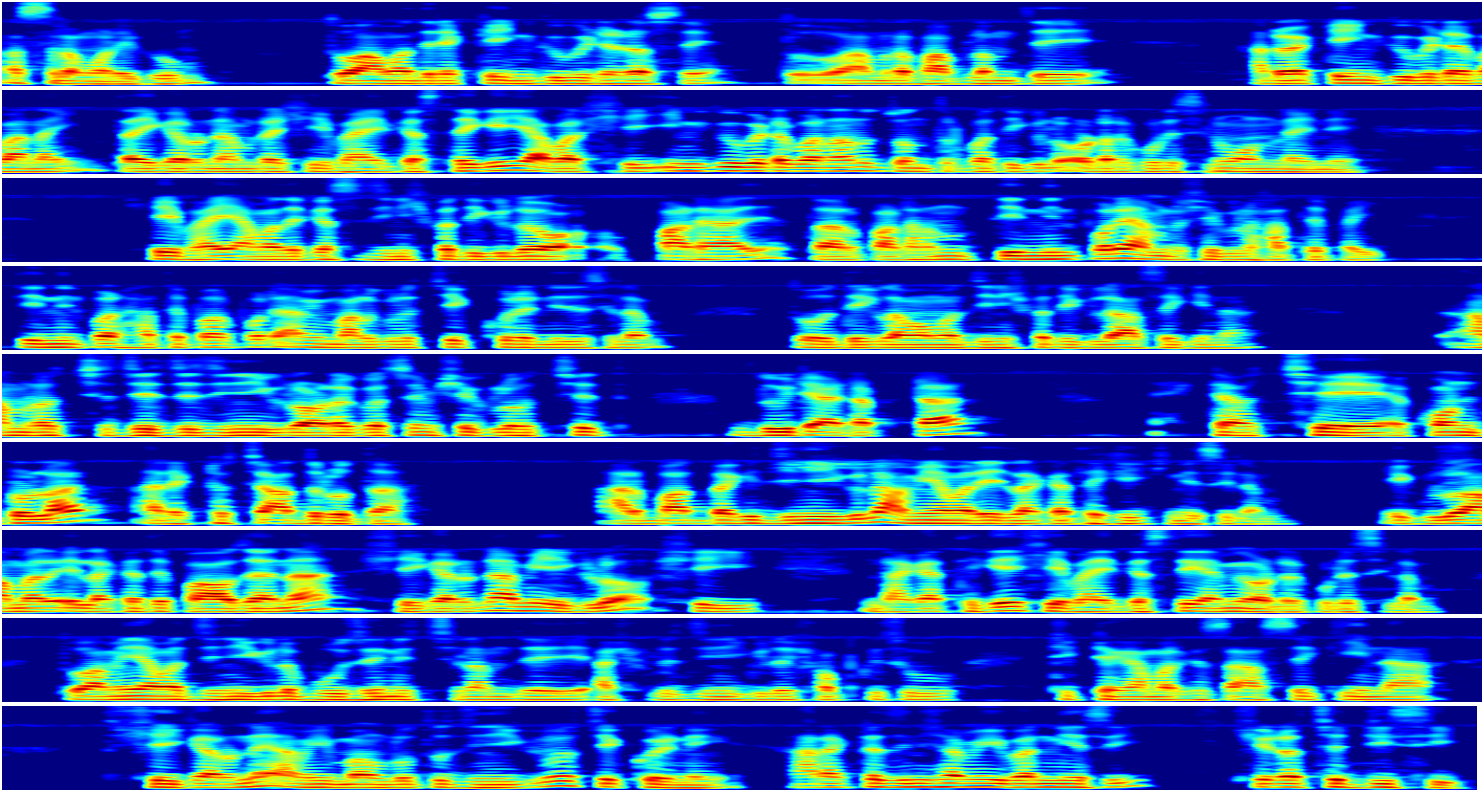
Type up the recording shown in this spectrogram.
আসসালামু আলাইকুম। তো আমাদের একটা ইনকিউবেটার আছে। তো আমরা ভাবলাম যে আরও একটা ইনকিউবেটার বানাই। তাই কারণে আমরা সেই ভাইয়ের কাছ থেকেই আবার সেই ইনকিউবেটার বানানোর যন্ত্রপাতিগুলো অর্ডার করেছিলাম অনলাইনে সেই ভাই আমাদের কাছে জিনিসপাতিগুলো পাঠায়। তার পাঠানোর তিন দিন পরে আমরা সেগুলো হাতে পাই। তিন দিন পর হাতে পাওয়ার পরে আমি মালগুলো চেক করে নিয়েছিলাম তো দেখলাম আমার জিনিসপাতিগুলো আছে কি না আমরা হচ্ছে যে যে জিনিসগুলো অর্ডার করেছিলাম সেগুলো হচ্ছে দুইটা অ্যাডাপ্টার একটা হচ্ছে কন্ট্রোলার আর একটা হচ্ছে আর্দ্রতা। আর বাদ বাকি জিনিসগুলো আমি আমার এলাকা থেকেই কিনেছিলাম। এগুলো আমার এলাকাতে পাওয়া যায় না, সেই কারণে আমি এগুলো সেই ঢাকা থেকে সেই ভাইয়ের কাছ থেকে আমি অর্ডার করেছিলাম। তো আমি আমার জিনিসগুলো বুঝে নিচ্ছিলাম যে আসলে জিনিসগুলো সব কিছু ঠিকঠাক আমার কাছে আছে কি না। সেই কারণে আমি মূলত জিনিসগুলো চেক করে নিই। আর একটা জিনিস আমি এবার নিয়েছি, সেটা হচ্ছে ডিসি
